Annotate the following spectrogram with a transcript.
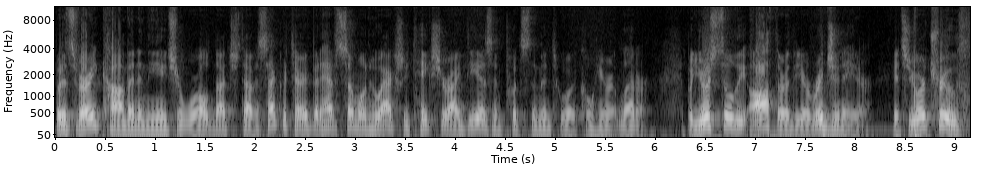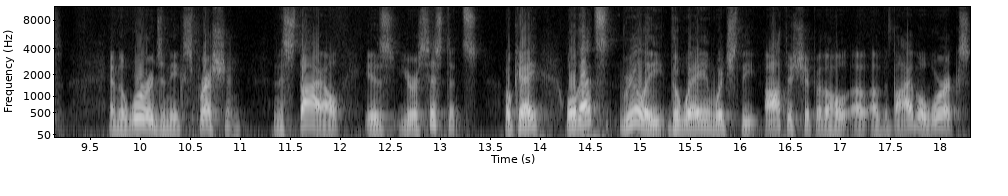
But it's very common in the ancient world not just to have a secretary, but to have someone who actually takes your ideas and puts them into a coherent letter. But you're still the author, the originator. It's your truth, and the words and the expression and the style is your assistance. Okay? Well, that's really the way in which the authorship of the, whole, of the Bible works.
